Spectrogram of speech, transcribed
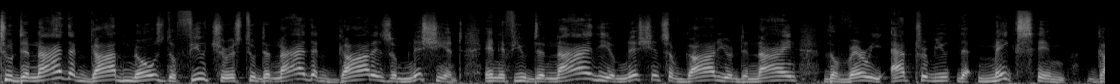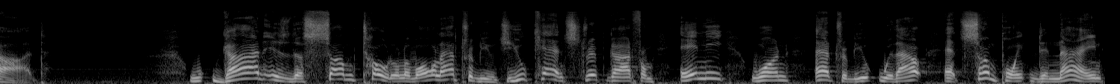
To deny that God knows the future is to deny that God is omniscient. And if you deny the omniscience of God, you're denying the very attribute that makes him God. God is the sum total of all attributes. You can't strip God from any one attribute without at some point denying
